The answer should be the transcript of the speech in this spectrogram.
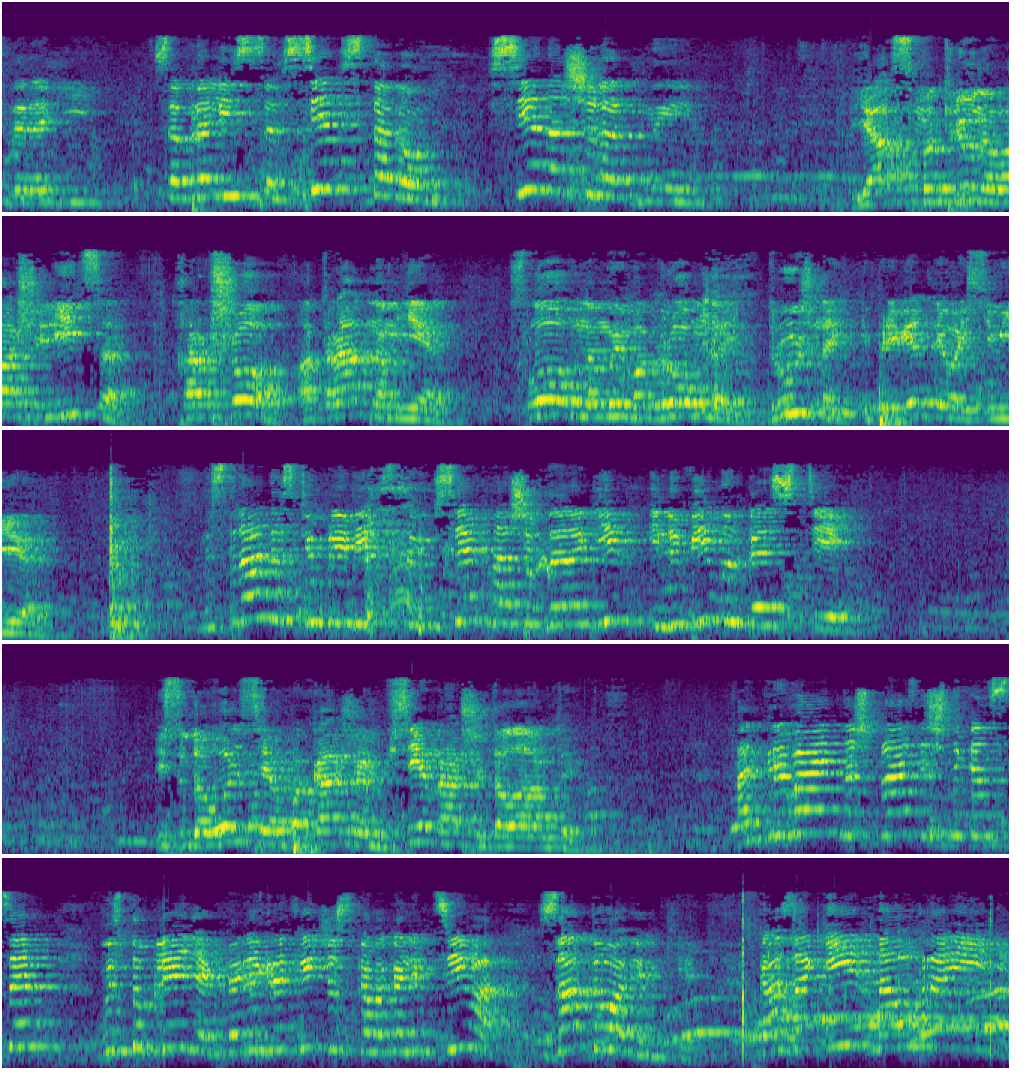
гости дорогие. Собрались со всех сторон, все наши родные. Я смотрю на ваши лица, хорошо, отрадно мне, словно мы в огромной, дружной и приветливой семье. Мы с радостью приветствуем всех наших дорогих и любимых гостей. И с удовольствием покажем все наши таланты. Открывает наш праздничный концерт выступление хореографического коллектива «Задоринки». Казаки на Украине.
